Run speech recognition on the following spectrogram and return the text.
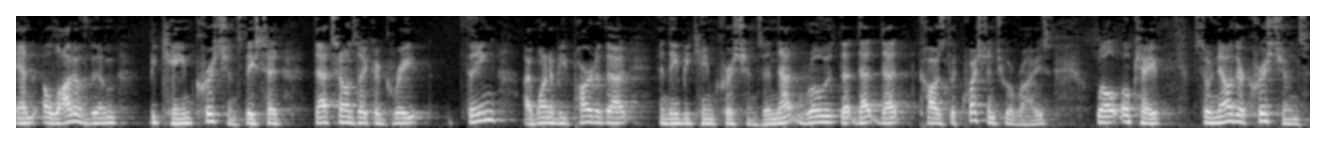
and a lot of them became Christians. They said that sounds like a great thing. I want to be part of that. And they became Christians. And that rose, that, that, that caused the question to arise. Well, okay, so now they're Christians.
